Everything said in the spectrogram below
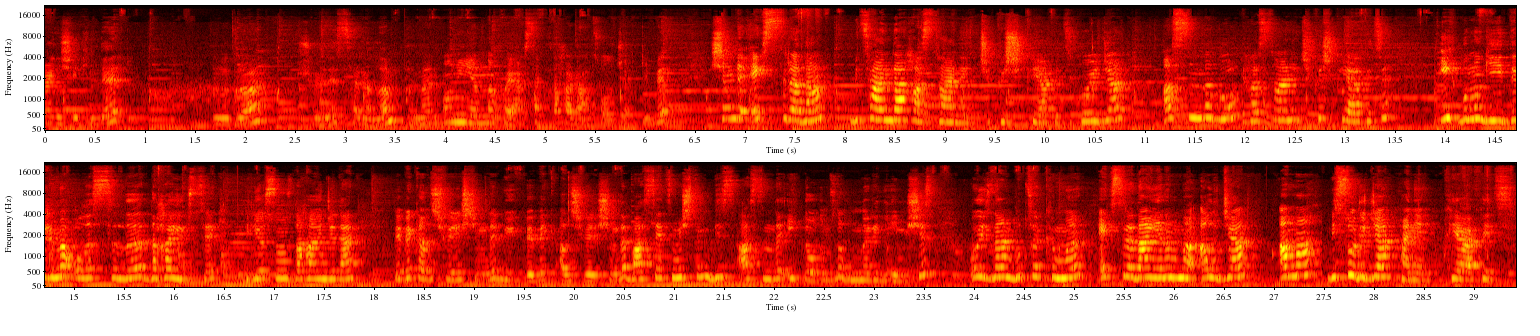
Aynı şekilde bunu da şöyle saralım. Hemen onun yanına koyarsak daha rahat olacak gibi. Şimdi ekstradan bir tane daha hastane çıkış kıyafeti koyacağım. Aslında bu hastane çıkış kıyafeti İlk bunu giydirme olasılığı daha yüksek. Biliyorsunuz daha önceden bebek alışverişimde, büyük bebek alışverişimde bahsetmiştim. Biz aslında ilk doğduğumuzda bunları giymişiz. O yüzden bu takımı ekstradan yanıma alacağım. Ama bir soracağım hani kıyafet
